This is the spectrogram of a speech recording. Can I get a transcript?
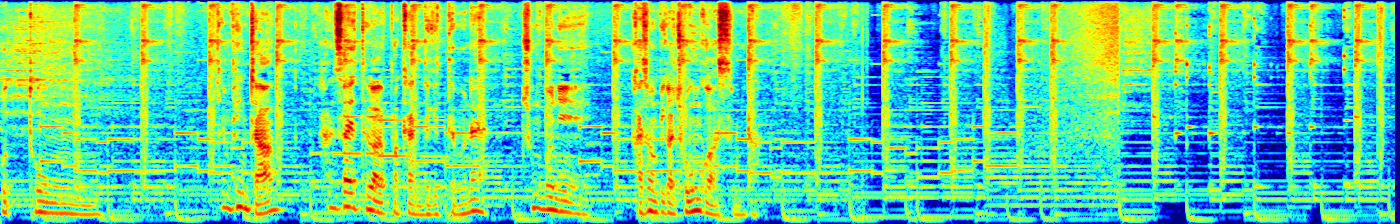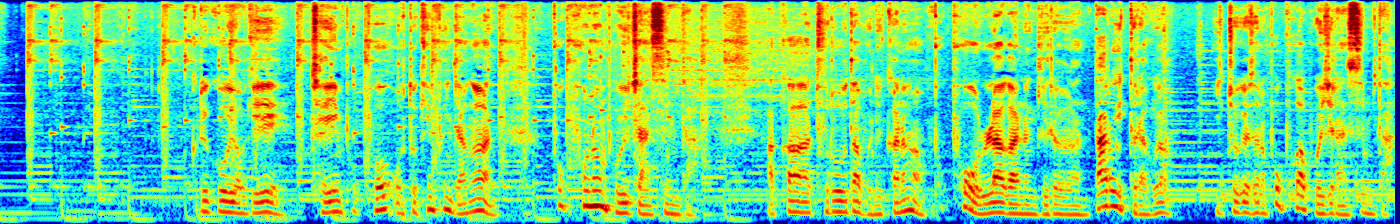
보통 캠핑장 한 사이트가 밖에 안 되기 때문에 충분히 가성비가 좋은 것 같습니다. 그리고 여기 재인 폭포 오토 캠핑장은 폭포는 보이지 않습니다. 아까 들어오다 보니까는 폭포 올라가는 길은 따로 있더라고요. 이쪽에서는 폭포가 보이질 않습니다.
